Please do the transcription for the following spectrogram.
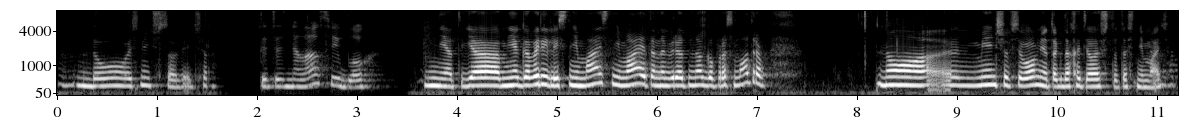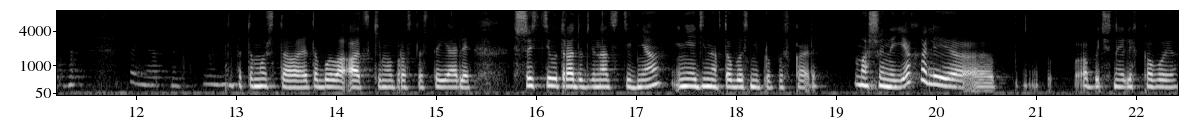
mm до 8 часов вечера. Ты это сняла свой блог? Нет, я, мне говорили, снимай, снимай, это наберет много просмотров, но э, меньше всего мне тогда хотелось что-то снимать. Понятно. Потому что это было адски, мы просто стояли с 6 утра до 12 дня, и ни один автобус не пропускали. Машины ехали, э, обычные легковые,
